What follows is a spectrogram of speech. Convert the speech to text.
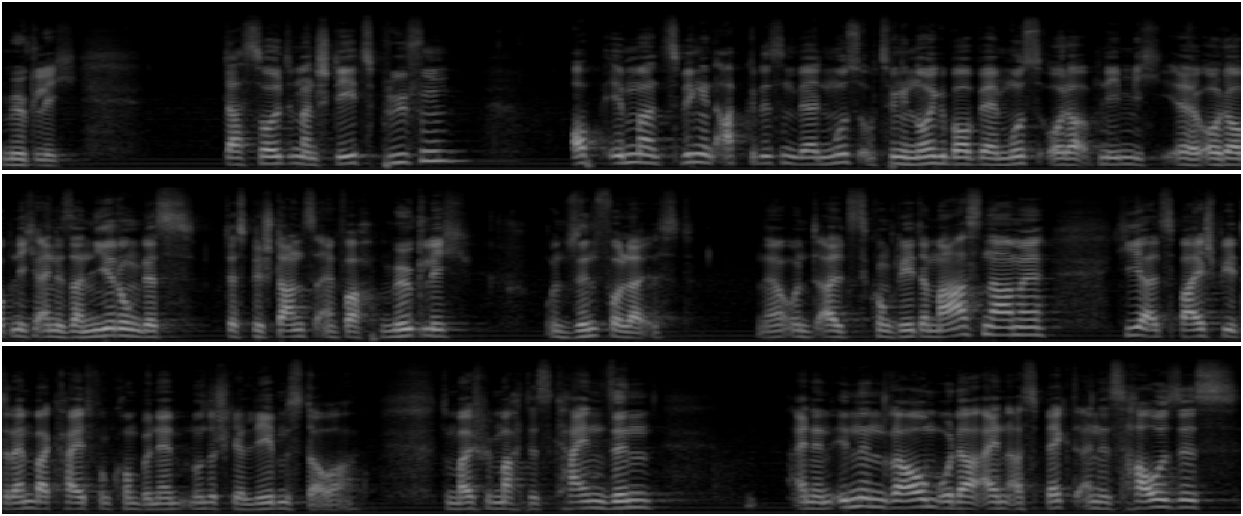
möglich. Das sollte man stets prüfen, ob immer zwingend abgerissen werden muss, ob zwingend neu gebaut werden muss oder ob, nämlich, äh, oder ob nicht eine Sanierung des, des Bestands einfach möglich und sinnvoller ist. Ja, und als konkrete Maßnahme hier als Beispiel Trennbarkeit von Komponenten unterschiedlicher Lebensdauer. Zum Beispiel macht es keinen Sinn, einen Innenraum oder einen Aspekt eines Hauses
